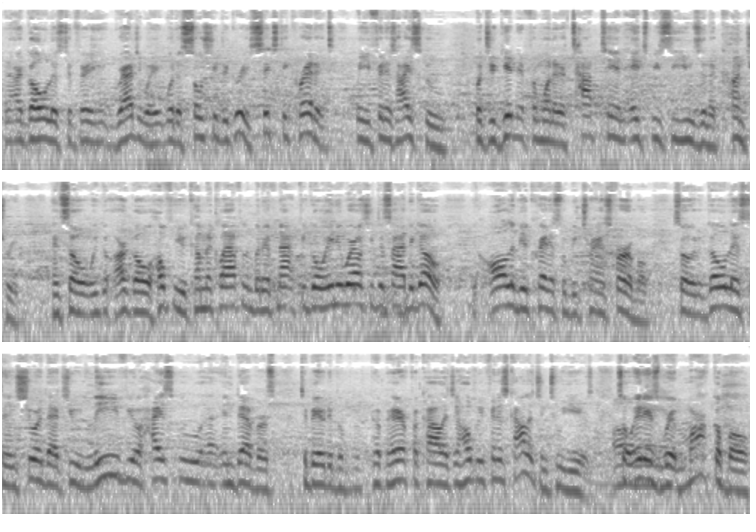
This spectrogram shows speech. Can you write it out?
And our goal is to graduate with a associate degree, 60 credits when you finish high school. But you're getting it from one of the top 10 HBCUs in the country. And so we, our goal, hopefully you come to Claflin, but if not, if you go anywhere else you decide to go, all of your credits will be transferable. So the goal is to ensure that you leave your high school uh, endeavors to be able to prepare for college and hopefully finish college in two years. Oh, so it man. is remarkable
